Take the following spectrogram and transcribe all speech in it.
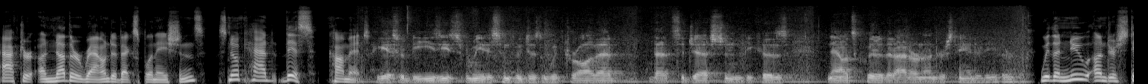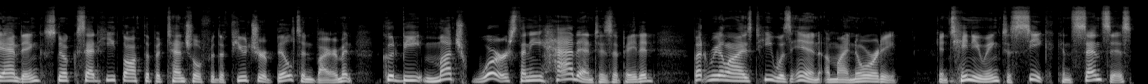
After another round of explanations, Snook had this comment. I guess it would be easiest for me to simply just withdraw that, that suggestion because now it's clear that I don't understand it either. With a new understanding, Snook said he thought the potential for the future built environment could be much worse than he had anticipated, but realized he was in a minority. Continuing to seek consensus,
